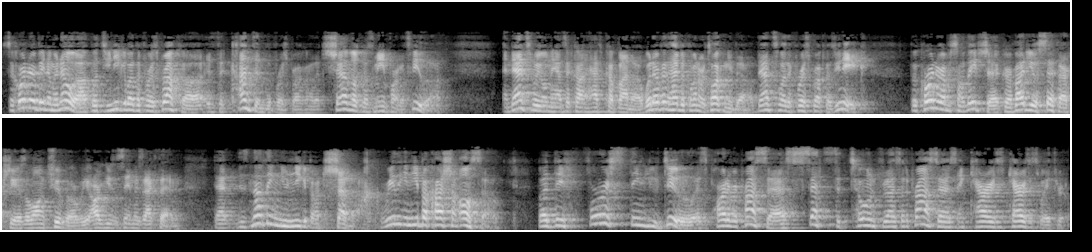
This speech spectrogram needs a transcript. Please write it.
So according to Rabbi Manoah, what's unique about the first bracha is the content of the first bracha, that Shavach is the main part of tefillah. And that's why you only have to have kavanah. Whatever type of kavanah we're talking about, that's why the first bracha is unique. But according to Rabbi Soloveitchik, Rabbi Yosef actually has a long tshuva where he argues the same exact thing. That there's nothing unique about Shavach. Really, in need Bakasha also. But the first thing you do as part of a process sets the tone for the rest of the process and carries, carries its way through.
